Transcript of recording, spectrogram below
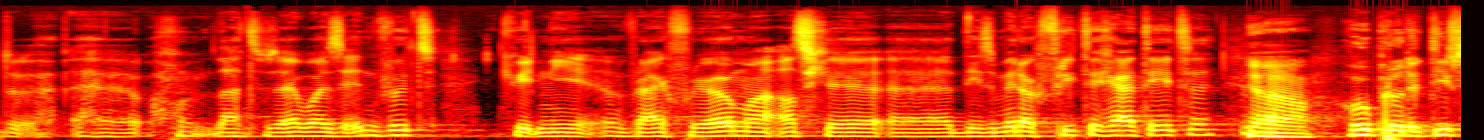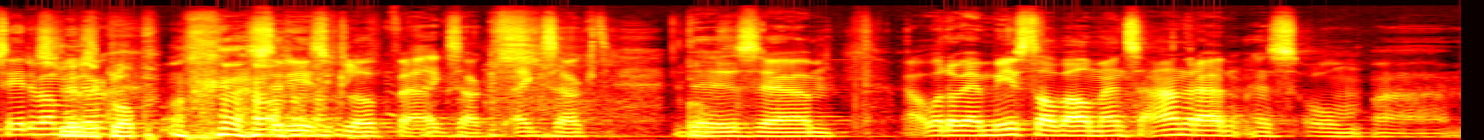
de, eh, laten we zeggen, wat is de invloed? Ik weet niet, een vraag voor jou, maar als je eh, deze middag frieten gaat eten, Ja, hoe productief zijn je serieuze vanmiddag? klop. Serieuze klop, ja, exact. exact. Dus ehm, ja, wat wij meestal wel mensen aanraden, is om, ehm,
